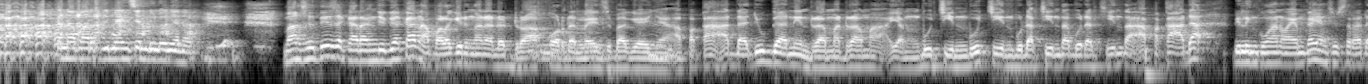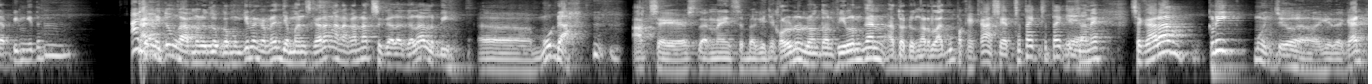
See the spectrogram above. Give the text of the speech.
Kenapa harus dimention dulunya, Nok? Maksudnya sekarang juga kan apalagi dengan ada drakor dan lain sebagainya. Hmm. Apakah ada juga nih drama-drama yang bucin-bucin, budak cinta, budak cinta? Apakah ada di lingkungan OMK yang suster hadapin gitu? Hmm. Kan Ada. itu nggak menutup kemungkinan karena zaman sekarang anak-anak segala-gala lebih eh, mudah akses dan lain sebagainya. Kalau lu nonton film kan atau dengar lagu pakai kaset, cetek-cetek Iya. misalnya. Sekarang klik muncul gitu kan.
